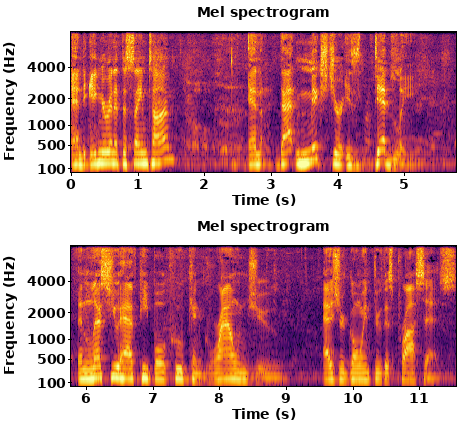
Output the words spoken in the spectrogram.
and ignorant at the same time. And that mixture is deadly unless you have people who can ground you as you're going through this process.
